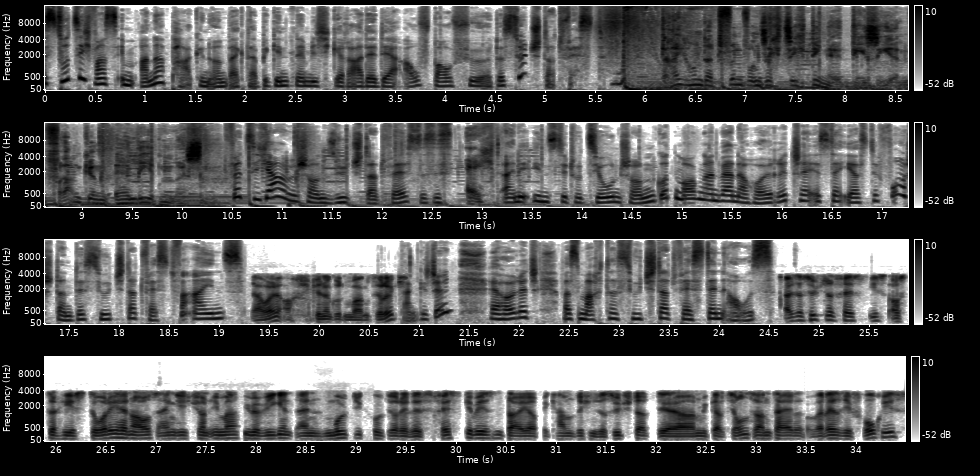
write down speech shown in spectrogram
Es tut sich was im Anna-Park in Nürnberg. Da beginnt nämlich gerade der Aufbau für das Südstadtfest. 365 Dinge, die Sie in Franken erleben müssen. 40 Jahre schon Südstadtfest. Das ist echt eine Institution schon. Guten Morgen an Werner Heuritsch. Er ist der erste Vorstand des Südstadtfestvereins. Jawohl, auch schönen guten Morgen zurück. Dankeschön. Herr Heuritsch, was macht das Südstadtfest denn aus? Also das Südstadtfest ist aus der Historie hinaus eigentlich schon immer überwiegend ein multikulturelles Fest Fest gewesen, da ja bekanntlich in der Südstadt der Migrationsanteil relativ hoch ist.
